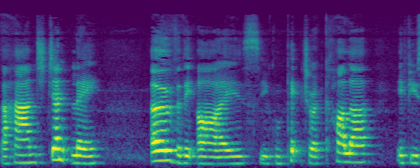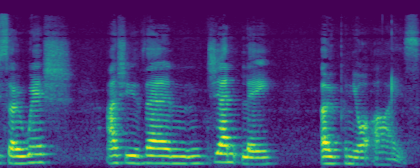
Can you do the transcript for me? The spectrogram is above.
the hands gently over the eyes. You can picture a colour if you so wish as you then gently open your eyes.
